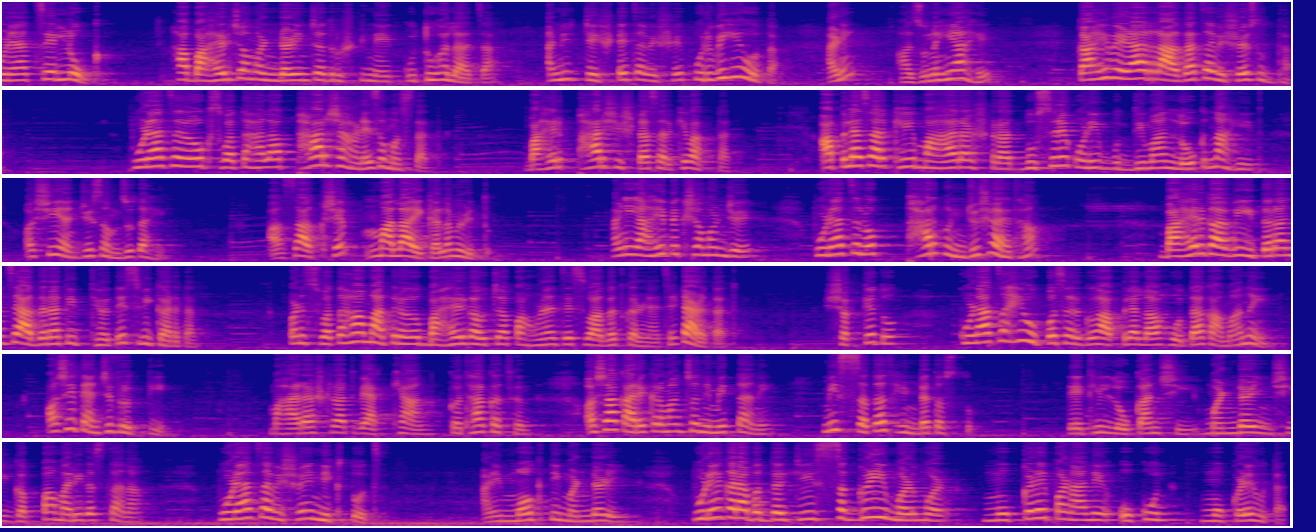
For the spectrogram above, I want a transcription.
पुण्याचे लोक हा बाहेरच्या मंडळींच्या दृष्टीने कुतूहलाचा आणि चेष्टेचा विषय पूर्वीही होता आणि अजूनही आहे. काही वेळा रागाचा विषयसुद्धा पुण्याचे लोक स्वतःला फार शहाणे समजतात. बाहेर फार शिष्टासारखे वागतात. आपल्यासारखे महाराष्ट्रात दुसरे कोणी बुद्धिमान लोक नाहीत अशी यांची समजूत आहे. असा आक्षेप मला ऐकायला मिळतो. आणि याहीपेक्षा म्हणजे पुण्याचे लोक फार कंजूष आहेत हां? बाहेरगावी इतरांचे आदरातिथ्य ते स्वीकारतात. पण स्वतः मात्र बाहेरगावच्या पाहुण्याचे स्वागत करण्याचे टाळतात. शक्यतो कुणाचाही उपसर्ग आपल्याला होता कामा नये अशी त्यांची वृत्ती. आहे महाराष्ट्रात व्याख्यान कथाकथन अशा कार्यक्रमांच्या निमित्ताने मी सतत हिंडत असतो. तेथील लोकांशी मंडळींशी गप्पा मारीत असताना पुण्याचा विषय निघतोच आणि मग ती मंडळी पुणेकराबद्दलची सगळी मळमळ मोकळेपणाने ओकून मोकळे होतात.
